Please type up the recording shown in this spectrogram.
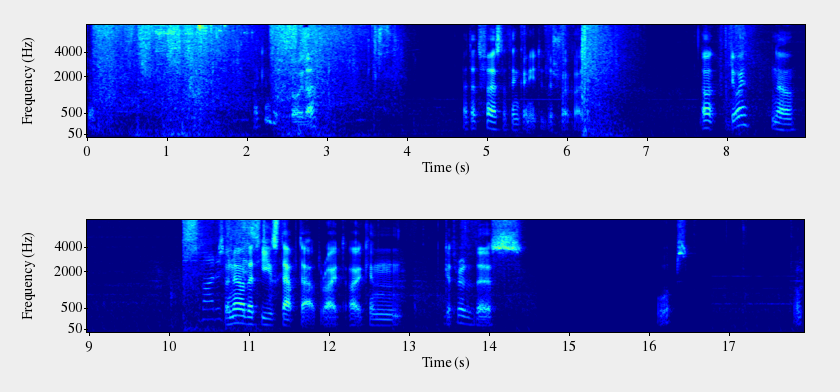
sure. I can destroy that. But at first I think I need to destroy Kaito. Oh, do I? No. So now that he's tapped out, right, I can get rid of this. Whoops. Oh.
